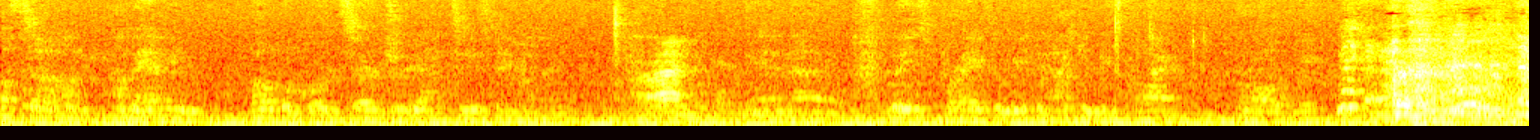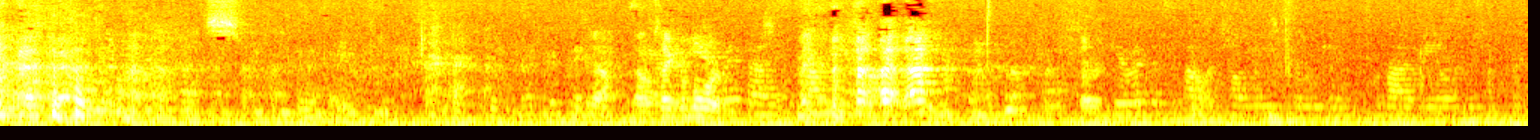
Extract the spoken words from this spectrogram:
Also, I'm, I'm having vocal cord surgery on Tuesday morning. All right. And uh, please pray for me that I can be quiet for all week. Yeah, that'll take the Lord. Give with us about what y'all need so we can provide meals or something.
